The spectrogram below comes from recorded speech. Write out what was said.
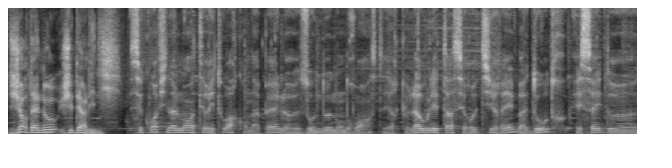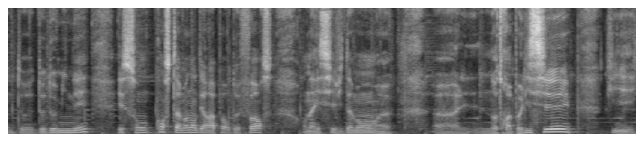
Giordano Gederlini. C'est quoi finalement un territoire qu'on appelle euh, zone de non-droit? C'est-à-dire que là où l'État s'est retiré, bah, d'autres essayent de, de dominer et sont constamment dans des rapports de force. On a ici évidemment euh, euh, nos trois policiers qui,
